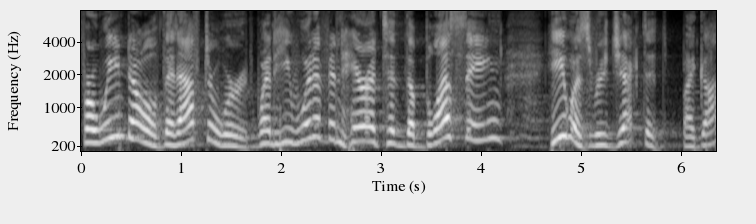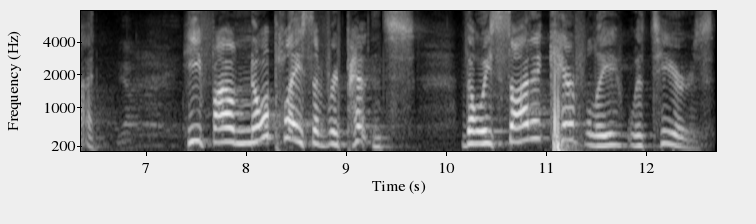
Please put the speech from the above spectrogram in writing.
For we know that afterward, when he would have inherited the blessing, he was rejected by God. He found no place of repentance, though he sought it carefully with tears.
